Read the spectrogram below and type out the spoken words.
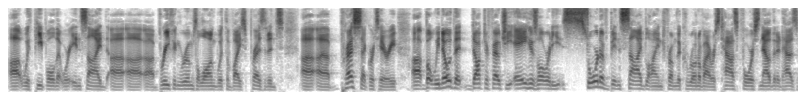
uh, with people that were inside uh, uh, uh briefing rooms, along with the vice president's press secretary. but we know that Dr. Fauci A has already sort of been sidelined from the coronavirus task force now that it has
